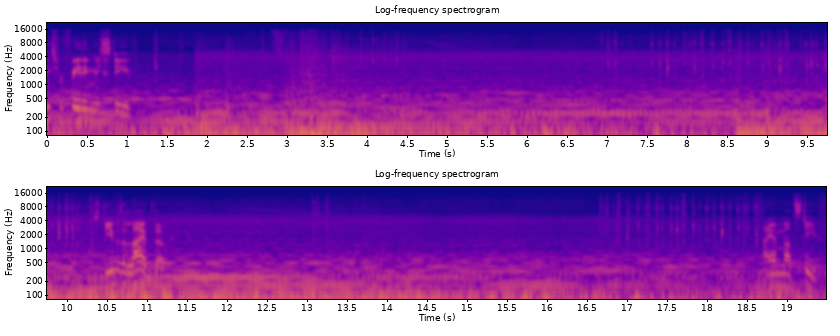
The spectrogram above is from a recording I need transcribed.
Thanks for feeding me, Steve. Steve is alive, though. I am not Steve.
